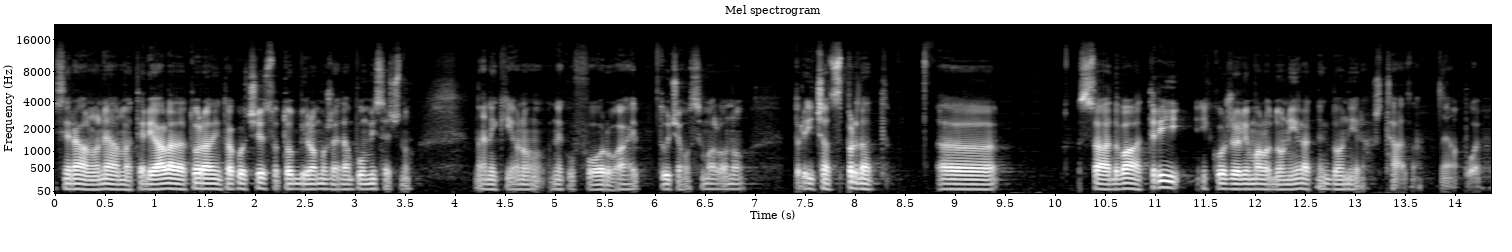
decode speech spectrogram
mislim realno nemam materijala da to radim tako često to bi bilo možda jedan mjesečno na neki ono neku foru aj tu ćemo se malo ono pričat sprdat uh, sa dva, tri i ko želi malo donirat nek donira šta znam nema pojma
